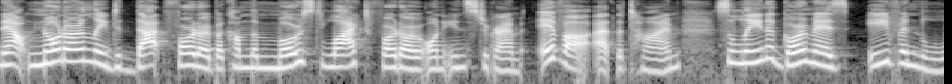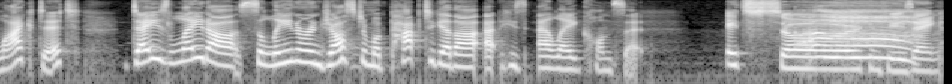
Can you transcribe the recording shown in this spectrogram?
Now, not only did that photo become the most liked photo on Instagram ever at the time, Selena Gomez even liked it. Days later, Selena and Justin were papped together at his LA concert. It's so ah. confusing.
